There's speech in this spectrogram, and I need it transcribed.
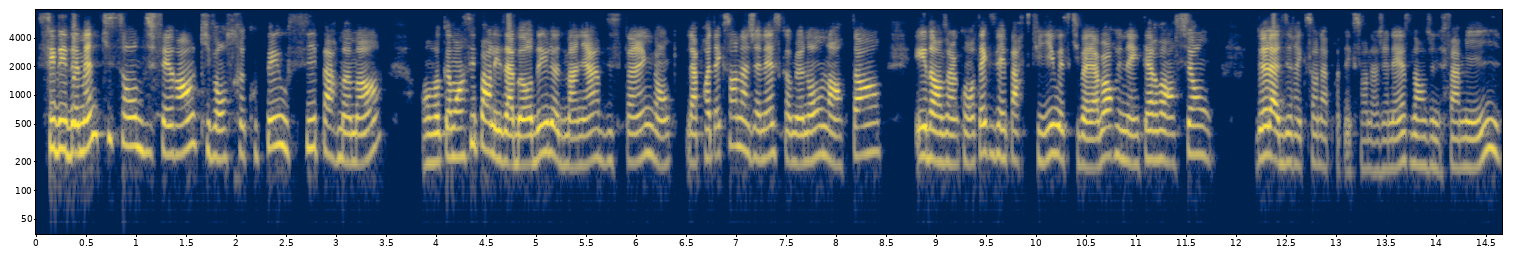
C'est des domaines qui sont différents, qui vont se recouper aussi par moment. On va commencer par les aborder de manière distincte. Donc, la protection de la jeunesse, comme le nom l'entend, est dans un contexte bien particulier où est-ce qu'il va y avoir une intervention de la direction de la protection de la jeunesse dans une famille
